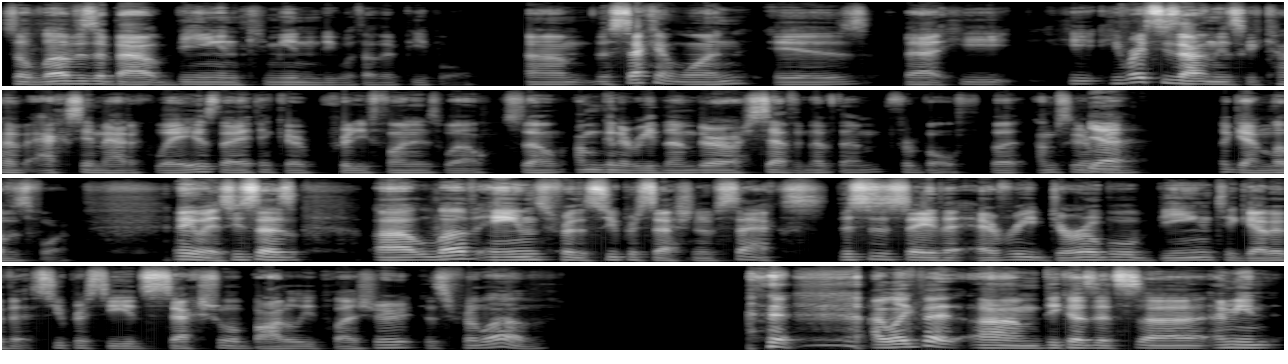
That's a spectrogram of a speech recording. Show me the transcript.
So love is about being in community with other people. Um, the second one is that he he he writes these out in these kind of axiomatic ways that I think are pretty fun as well. So I'm gonna read them. There are seven of them for both, but I'm just gonna Yeah. read again. Love is four. Anyways, he says, uh, "Love aims for the supersession of sex. This is to say that every durable being together that supersedes sexual bodily pleasure is for love." I like that um, because it's. Uh, I mean,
